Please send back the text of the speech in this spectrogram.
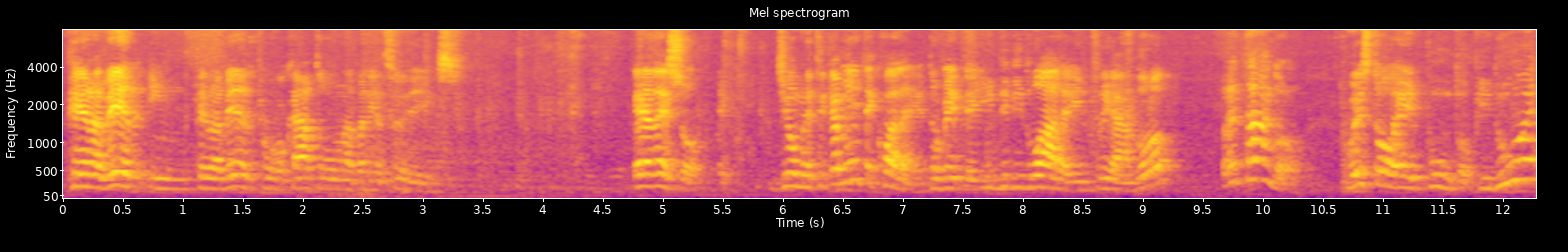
per aver, in, per aver provocato una variazione di x. E adesso, geometricamente qual è? Dovete individuare il triangolo rettangolo. Questo è il punto P2,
